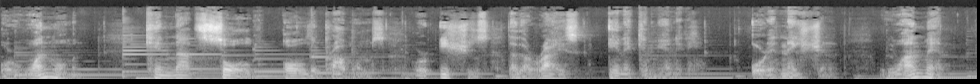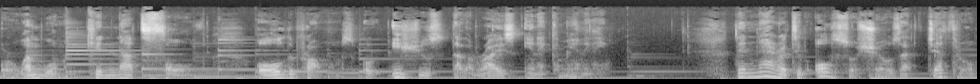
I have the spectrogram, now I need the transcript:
or one woman cannot solve all the problems or issues that arise in a community or a nation. One man or one woman cannot solve all the problems or issues that arise in a community. The narrative also shows that Jethro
